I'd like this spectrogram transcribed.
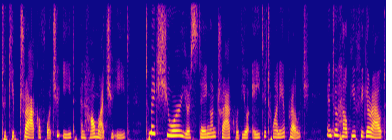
to keep track of what you eat and how much you eat to make sure you're staying on track with your 80-20 approach and to help you figure out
